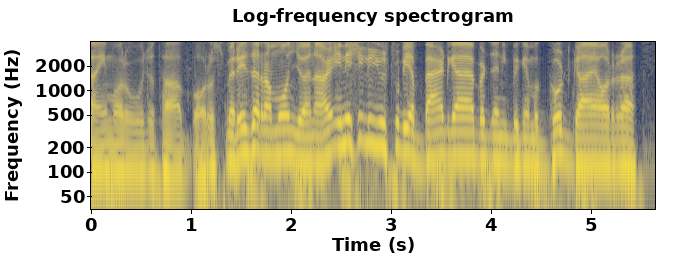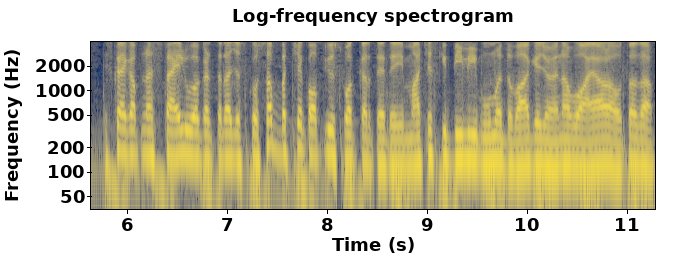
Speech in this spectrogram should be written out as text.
टाइम और वो जो था और उसमें रेजर रमोन जो है ना initially used to be a bad guy but then became a good guy और इसका एक अपना स्टाइल हुआ करता था, जिसको सब बच्चे कॉपी उस वक्त करते थे। माचिस की तीली, मुँह में दबा के जो है ना, वो आया होता था।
